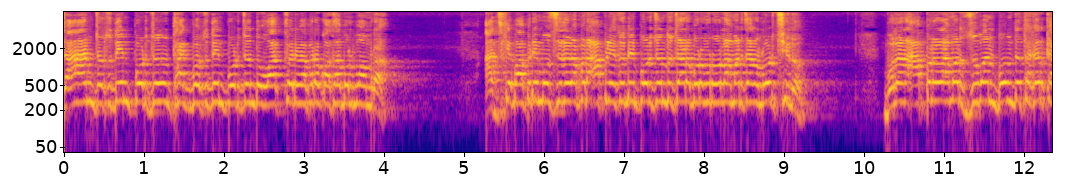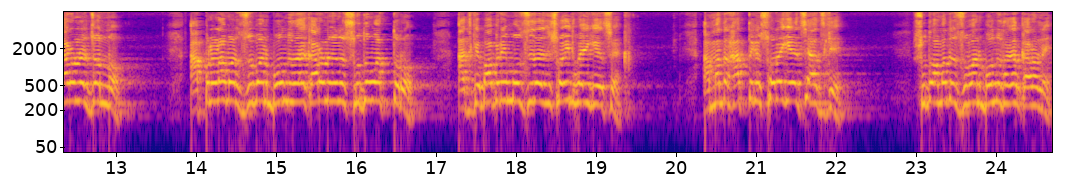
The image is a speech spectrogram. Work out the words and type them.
যান, যতদিন পর্যন্ত থাকব ততদিন পর্যন্ত ওয়াকফের ব্যাপারে কথা বলব আমরা। আজকে বাপরি মসজিদের ব্যাপারে আপনি এতদিন পর্যন্ত যারা বড় বড় হলো আমার যারা লড়ছিল, বলেন, আপনারা আমার জুবান বন্ধ থাকার কারণের জন্য, আপনারা আমার জুবান বন্ধ হওয়ার কারণের জন্য শুধুমাত্র আজকে বাবরি মসজিদ আজ শহীদ হয়ে গিয়েছে। আমাদের হাত থেকে সরে গিয়েছে আজকে। শুধু আমাদের জুবান বন্ধ থাকার কারণে।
